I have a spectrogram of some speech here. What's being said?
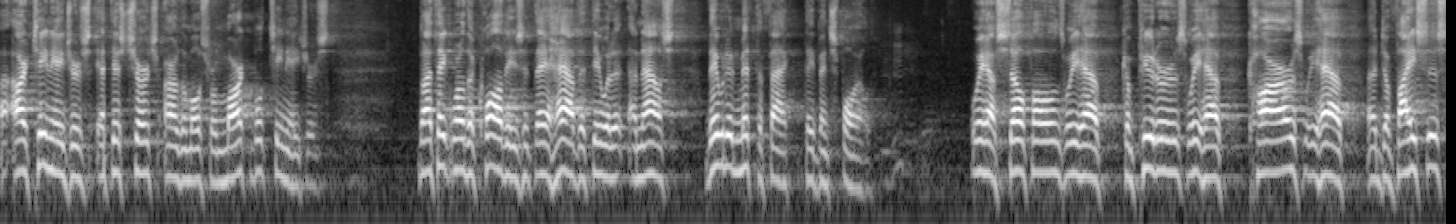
Uh, Our teenagers at this church are the most remarkable teenagers. But I think one of the qualities that they have that they would announce, they would admit the fact they've been spoiled. We have cell phones, we have computers, we have cars, we have uh, devices,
